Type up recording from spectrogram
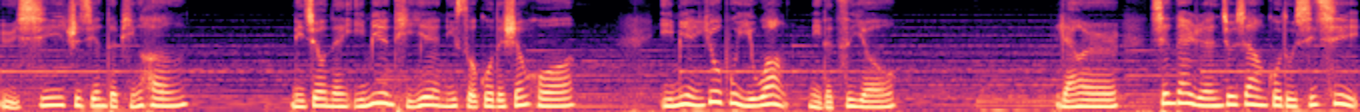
与吸之间的平衡，你就能一面体验你所过的生活，一面又不遗忘你的自由。然而，现代人就像过度吸气，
